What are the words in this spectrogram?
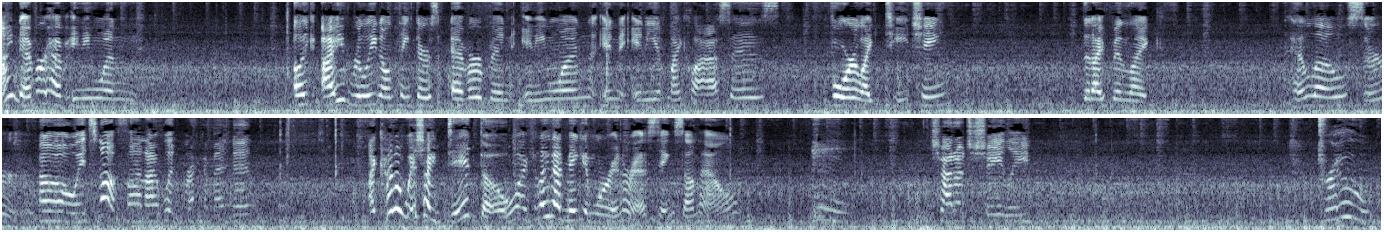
I never have anyone. Like, I really don't think there's ever been anyone in any of my classes for like teaching that I've been like, hello, sir. Oh, it's not fun. I wouldn't recommend it. I kind of wish I did though. I feel like that'd make it more interesting somehow. Shout out to Shaylee. True.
